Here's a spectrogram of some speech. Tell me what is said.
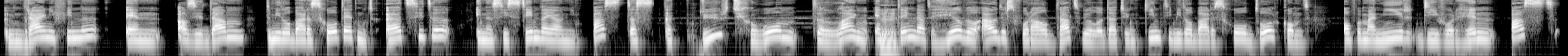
hun draai niet vinden. En als je dan de middelbare schooltijd moet uitzitten in een systeem dat jou niet past, dat, dat duurt gewoon te lang. En ik mhm. denk dat heel veel ouders vooral dat willen, dat hun kind die middelbare school doorkomt op een manier die voor hen past.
